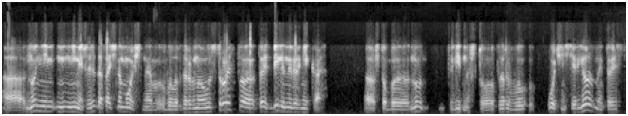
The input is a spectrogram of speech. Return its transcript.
А, но не, не меньше. Это достаточно мощное было взрывное устройство, то есть били наверняка, а, чтобы, ну, видно, что взрыв был очень серьезный, то есть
